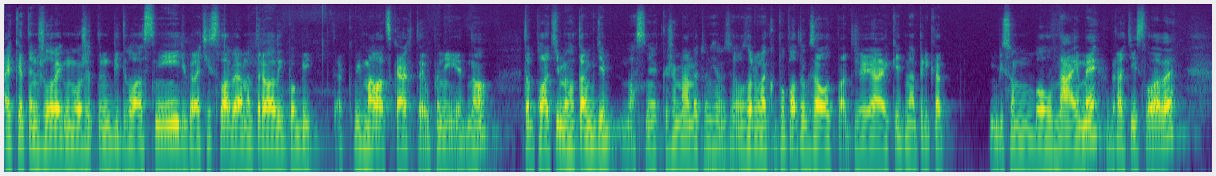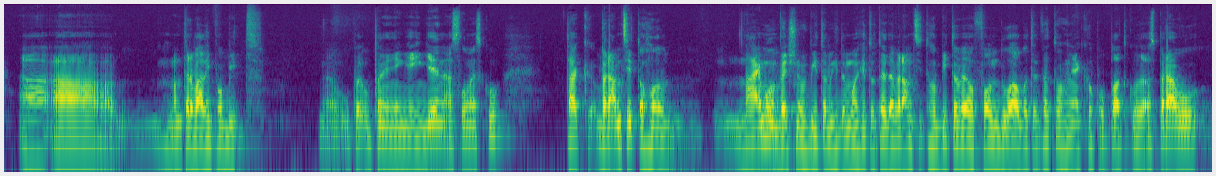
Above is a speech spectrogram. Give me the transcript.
Aj keď ten človek môže ten byt vlastniť v Bratislave a má trvalý pobyt akoby v Malackách, to je úplne jedno. To platíme ho tam, kde vlastne akože máme tú nehnuteľnosť. Zrovna ako poplatok za odpad. Že aj keď napríklad by som bol v nájme v Bratislave a, a mám trvalý pobyt no, úplne niekde inde na Slovensku, tak v rámci toho nájmu, väčšinou v bytových domoch je to teda v rámci toho bytového fondu alebo teda toho nejakého poplatku za správu,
